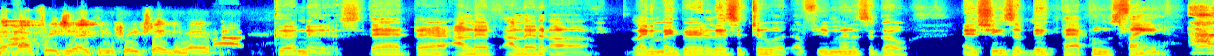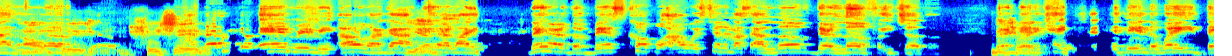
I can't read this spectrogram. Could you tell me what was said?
I appreciate you, appreciate you, man. My goodness, that there. I let I let uh Lady Mayberry listen to it a few minutes ago and she's a big Papoose fan. I oh, love him. Appreciate I love him and Remy. Oh my God, yeah. they are like they are the best couple. I always tell them, I say I love their love for each other, That's their right. dedication, and then the way they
